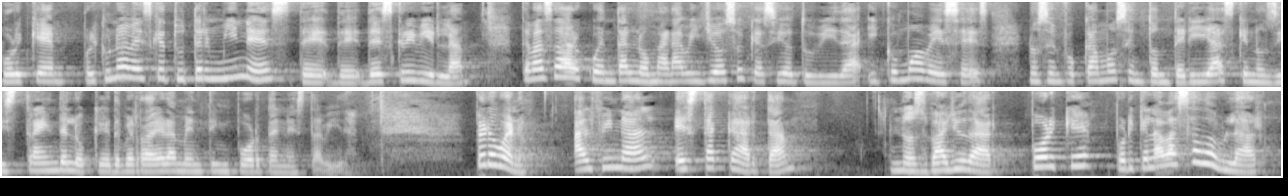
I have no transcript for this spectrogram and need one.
¿Por qué? Porque una vez que tú termines de, de, escribirla, te vas a dar cuenta lo maravilloso que ha sido tu vida y cómo a veces nos enfocamos en tonterías que nos distraen de lo que verdaderamente importa en esta vida. Pero bueno, al final esta carta nos va a ayudar. ¿Por qué? Porque la vas a doblar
